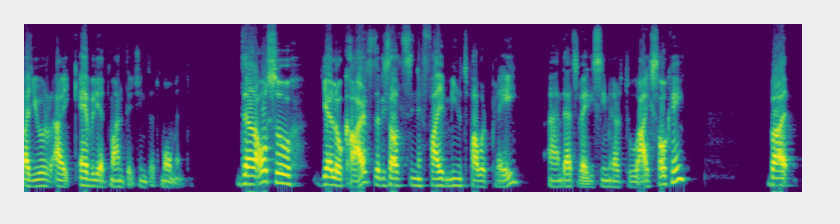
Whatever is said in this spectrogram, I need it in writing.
but you're like heavily advantaged in that moment. There are also yellow cards that results in a five minute power play, and that's very similar to ice hockey. But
